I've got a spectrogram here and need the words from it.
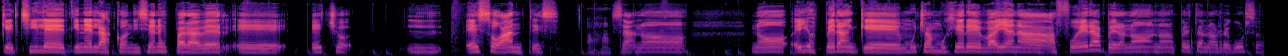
que Chile tiene las condiciones para haber eh, hecho eso antes. Ajá. O sea, no, no, ellos esperan que muchas mujeres vayan a- afuera, pero no, no nos prestan los recursos.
